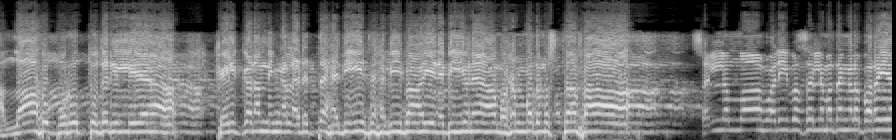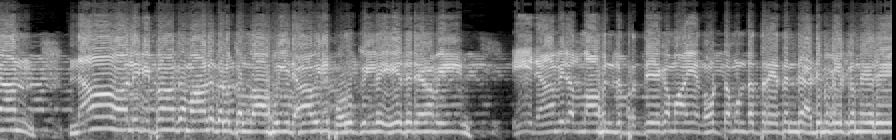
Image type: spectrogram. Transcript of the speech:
അള്ളാഹു പുറത്തു തരില്ല കേൾക്കണം നിങ്ങൾ അടുത്ത ഹദീസ് ഹബീബായ നബിയുന മുഹമ്മദ് മുസ്തഫ. തങ്ങൾ പറയാൻ നാല് വിഭാഗം ആളുകൾക്ക് അള്ളാഹു ഈ രാവിൽ പൊറുക്കില്ല. ഏത് രാവിൽ? ഈ രാവിലെ അള്ളാഹുവിന്റെ പ്രത്യേകമായ നോട്ടമുണ്ടത്രേ. തന്റെ അടിമകൾക്ക് നേരെ?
